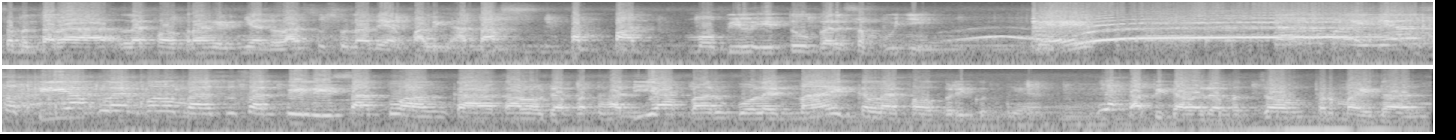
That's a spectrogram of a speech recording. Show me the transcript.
Sementara level terakhirnya adalah susunan yang paling atas tempat mobil itu bersembunyi. Oke. Cara mainnya setiap level Mbak Susan pilih satu angka kalau dapat hadiah baru boleh naik ke level berikutnya. Ya. Tapi kalau dapat jong permainan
